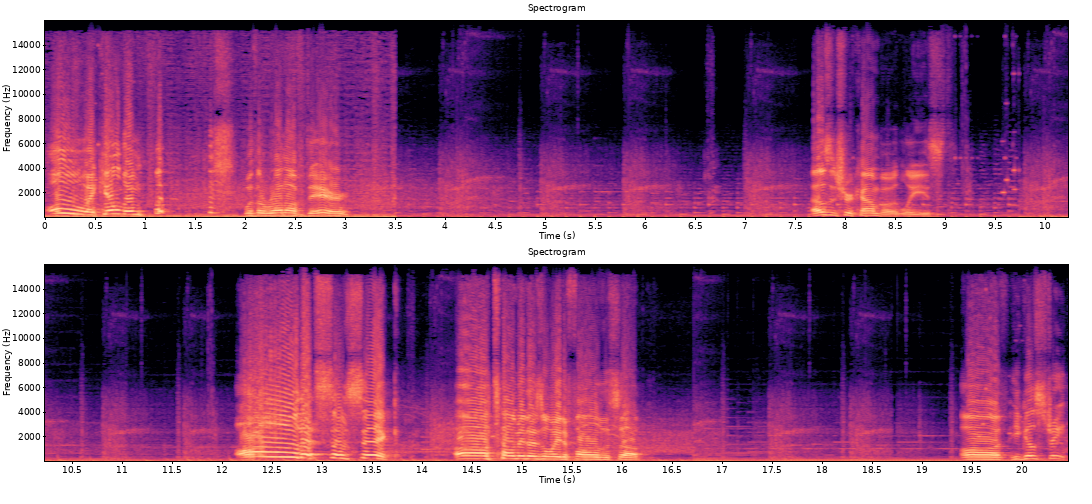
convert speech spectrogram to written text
Oh, I killed him! With a run-off dair. That was a true combo, at least. Oh, that's so sick! Oh, tell me there's a way to follow this up. Oh, he goes straight,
